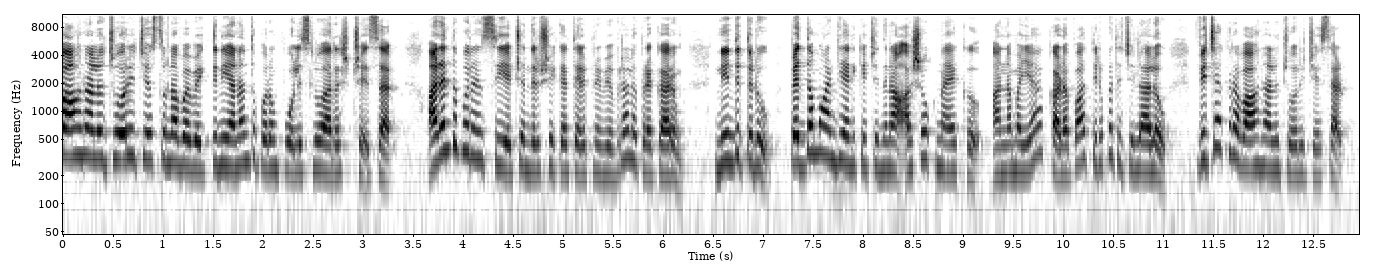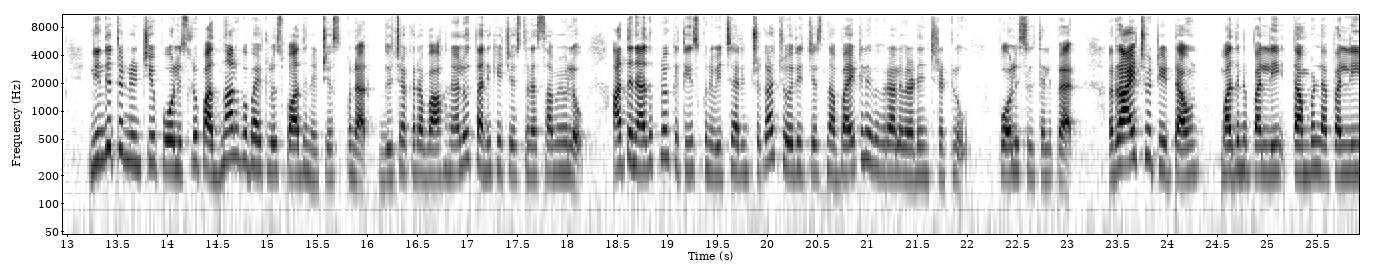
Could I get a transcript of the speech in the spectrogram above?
వాహనాలు చోరీ చేస్తున్న ఒక వ్యక్తిని అనంతపురం పోలీసులు అరెస్ట్ చేశారు. అనంతపురం సీఏ చంద్రశేఖర్ తెలిపిన వివరాల ప్రకారం నిందితుడు పెద్ద మాండ్యానికి చెందిన అశోక్ నాయక్ అన్నమయ్య కడప తిరుపతి జిల్లాలో ద్విచక్ర వాహనాలు చోరీ చేశాడు. నిందితుడి నుంచి పోలీసులు పద్నాలుగు బైకులు స్వాధీనం చేసుకున్నారు. ద్విచక్ర వాహనాలు తనిఖీ చేస్తున్న సమయంలో అతని అదుపులోకి తీసుకుని విచారించగా చోరీ చేసిన బైకుల వివరాలు వెల్లడించినట్లు పోలీసులు తెలిపారు. రాయచోటి టౌన్ మదనపల్లి తంబళ్ళపల్లి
